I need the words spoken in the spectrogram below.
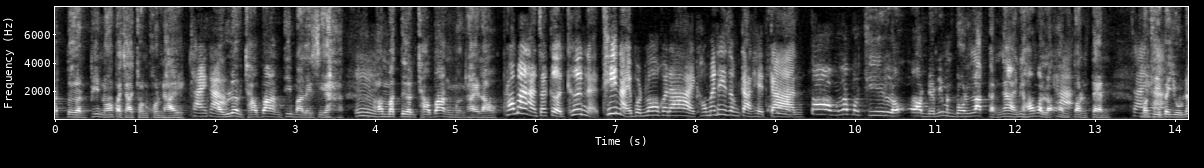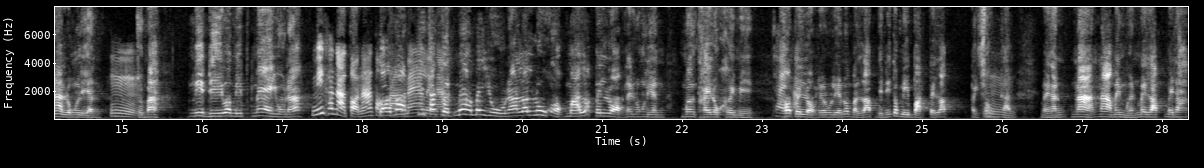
มาเตือนพี่น้องประชาชนคนไทย ใช่ค่ะ เอาเรื่องชาวบ้านที่มาเลเซีย อืม เอามาเตือนชาวบ้านเมืองไทยเรา เพราะมันอาจจะเกิดขึ้นน่ะที่ไหนบนโลกก็ได้ เขาไม่ได้จำกัดเหตุการณ์ ถูต้องแล้วบางทีเราอ่อนเดี๋ยวนี้มันโดนลักกันง่ายนี่ห้องว่าเราอ่อนค่ะตอนแตนใช่บางทีค่ะ ไปอยู่หน้าโรงเรียนอืมถูกปะนี่ดีว่ามีแม่อยู่นะนี่ขนาดต่อหน้าต่อตอนตานั้นแม่ที่เลยถ้านะ เกิดแม่ไม่อยู่นะ แล้วลูกออกมาแล้วไปหลอกในโรงเรียน เมืองไทยเราเคยมี ใช่เขาค่ะไปหลอกในโรงเรียนว่ามันรับเดี๋ยวนี้ต้องมีบัตรไปรับไปส่งกันไม่งั้นหน้าหน้าไม่เหมือนไม่รับไม่ได้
